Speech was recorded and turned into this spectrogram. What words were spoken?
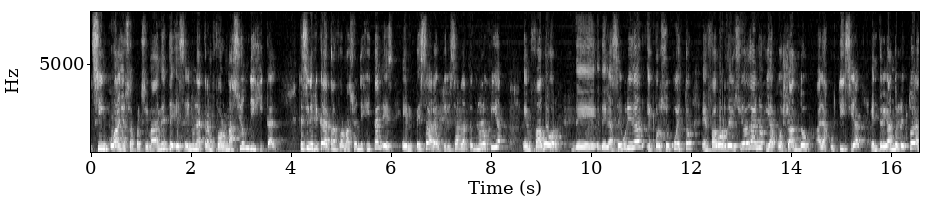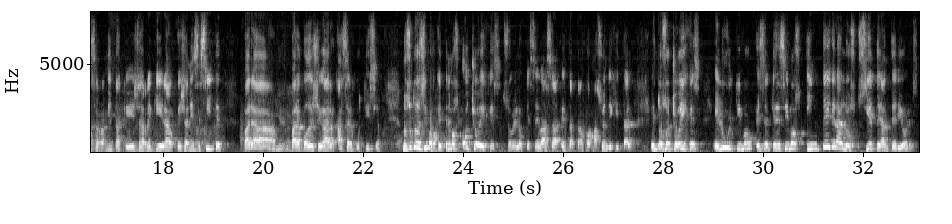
cinco años aproximadamente es en una transformación digital. ¿Qué significa la transformación digital? Es empezar a utilizar la tecnología en favor de, la seguridad y por supuesto en favor del ciudadano y apoyando a la justicia, entregándole todas las herramientas que ella requiera o que ella necesite para, para poder llegar a hacer justicia. Nosotros decimos que tenemos ocho ejes sobre los que se basa esta transformación digital. Estos ocho ejes, el último es el que decimos integra los siete anteriores.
